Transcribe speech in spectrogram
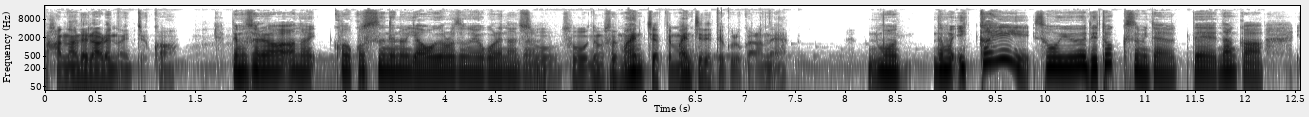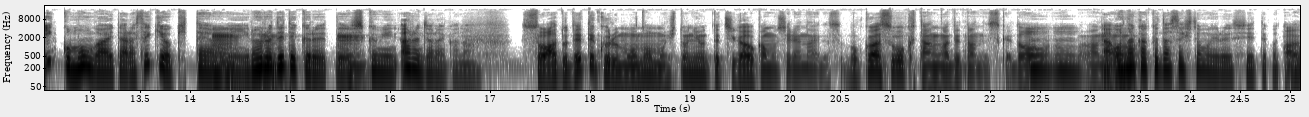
離れられないっていうか。でもそれはあのここ数年の八百万の汚れなんじゃない？そうそうでもそれ毎日やって毎日出てくるからね。もうでも一回そういうデトックスみたいなのってなんか一個門が開いたら席を切ったよううんにいろいろ出てくるっていう仕組みあるんじゃないかな、そうあと出てくるものも人によって違うかもしれないです。僕はすごく痰が出たんですけど、うんうん。あお腹下す人もいるしってこと？あ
